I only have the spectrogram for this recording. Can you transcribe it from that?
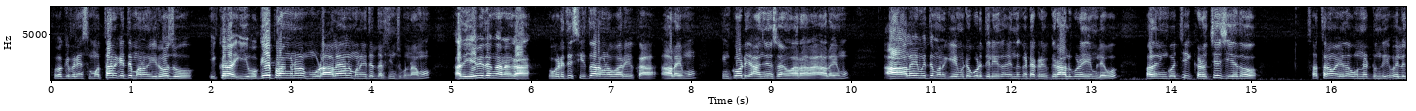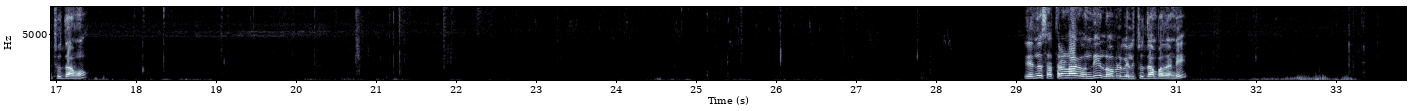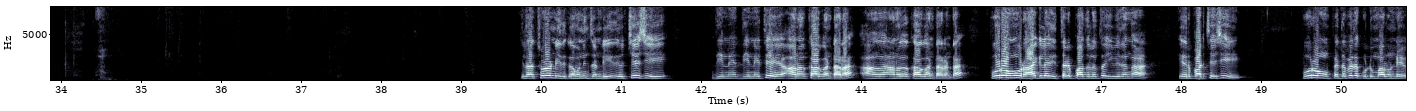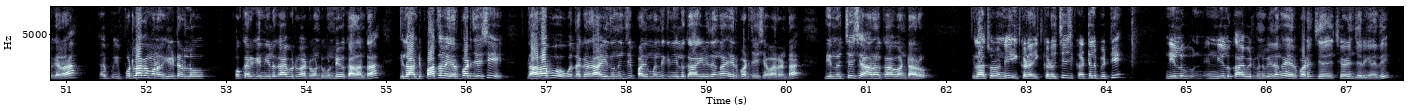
ఓకే ఫ్రెండ్స్ మొత్తానికైతే మనం ఈరోజు ఇక్కడ ఈ ఒకే ప్రాంగణంలో మూడు ఆలయాలను మనం అయితే దర్శించుకున్నాము. అది ఏ విధంగా అనగా ఒకటైతే సీతారాముల వారి యొక్క ఆలయము ఇంకోటి ఆంజనేయ స్వామి వారి ఆలయము. ఆ ఆలయం అయితే మనకి ఏమిటో కూడా తెలియదు ఎందుకంటే అక్కడ విగ్రహాలు కూడా ఏం లేవు. పద ఇంకొచ్చి ఇక్కడ వచ్చేసి ఏదో సత్రం ఏదో ఉన్నట్టుంది వెళ్ళి చూద్దాము. ఇదేందో సత్రంలాగా ఉంది. లోపలికి వెళ్ళి చూద్దాం పదండి. ఇలా చూడండి ఇది గమనించండి. ఇది వచ్చేసి దీన్ని దీన్ని అయితే ఆనకాగు అంటారా? ఆనగ కాగు అంటారంట. పూర్వము రాగిలేదు ఇత్తడి పాత్రలతో ఈ విధంగా ఏర్పాటు చేసి పూర్వం పెద్ద పెద్ద కుటుంబాలు ఉండేవి కదా. ఇప్పటిలాగా మనం హీటర్లు ఒకరికి నీళ్ళు కాబట్టి అటువంటి ఉండేవి కాదంట. ఇలాంటి పాత్రలను ఏర్పాటు చేసి దాదాపు ఒక దగ్గర ఐదు నుంచి పది మందికి నీళ్ళు కాగే విధంగా ఏర్పాటు చేసేవారంట. దీన్ని వచ్చేసి ఆనకాగు అంటారు. ఇలా చూడండి ఇక్కడ ఇక్కడ వచ్చేసి కట్టెలు పెట్టి నీళ్ళు నీళ్ళు కాగబెట్టుకునే విధంగా ఏర్పాటు చే- చేయడం జరిగినది.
